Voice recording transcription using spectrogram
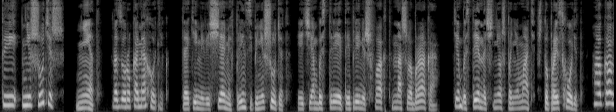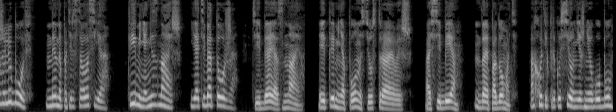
«Ты не шутишь?» «Нет», — развел руками охотник. «Такими вещами в принципе не шутят. И чем быстрее ты примешь факт нашего брака, тем быстрее начнешь понимать, что происходит». «А как же любовь?» — нынно поинтересовалась я. «Ты меня не знаешь. Я тебя тоже». «Тебя я знаю. И ты меня полностью устраиваешь. О себе дай подумать». Охотник прикусил нижнюю губу,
